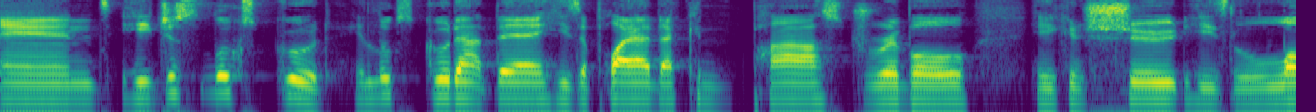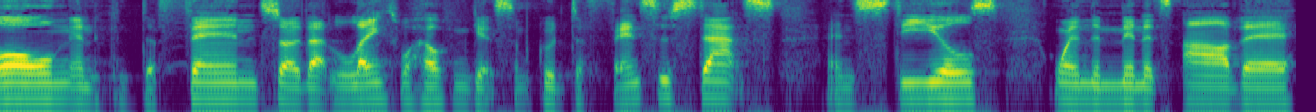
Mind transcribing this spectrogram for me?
and he just looks good. He looks good out there. He's a player that can pass, dribble, he can shoot, he's long and can defend, so that length will help him get some good defensive stats and steals when the minutes are there.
